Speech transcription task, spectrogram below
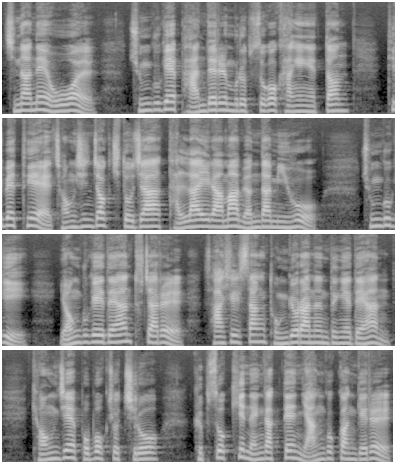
지난해 5월 중국의 반대를 무릅쓰고 강행했던 티베트의 정신적 지도자 달라이라마 면담 이후 중국이 영국에 대한 투자를 사실상 동결하는 등에 대한 경제 보복 조치로 급속히 냉각된 양국 관계를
